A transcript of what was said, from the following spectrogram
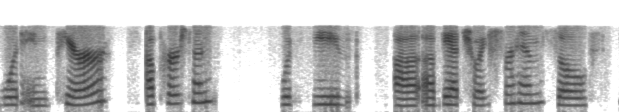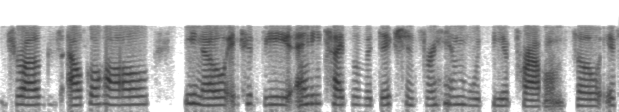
would impair a person would be uh, a bad choice for him. So drugs, alcohol, you know, it could be any type of addiction for him would be a problem. So if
